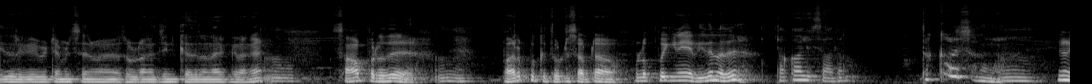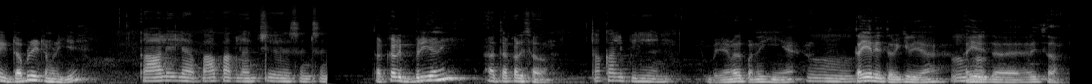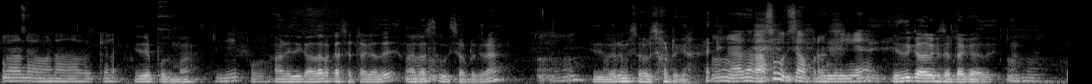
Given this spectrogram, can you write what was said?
இது இருக்குது விட்டமின்ஸ் சொல்கிறாங்க ஜிங்க் அதெல்லாம் இருக்கிறாங்க. சாப்பிட்றது பருப்புக்கு தொட்டு சாப்பிட்டா உள்ளே போய்க்கினே இது என்னது? தக்காளி சாதம். தக்காளி சாதமா? இன்னைக்கு டபுள் ஐட்டம் அன்றைக்கி காலையில் பாப்பாக்கு லஞ்சு செஞ்சு தக்காளி பிரியாணி தக்காளி சாதம். தக்காளி பிரியாணி. பிரியாணி பண்ணிக்கிங்க. தயிர் ரைத்த வைக்கிறியா தயிர் ரைத்தா வேண்டாம் வேண்டாம் வைக்கல. இதே போதுமா? இதே போதும். ஆனால் இதுக்கு அதெல்லாம் செட் ஆகாது. நான் ரசம் ஊற்றி சாப்பிட்டுக்கிறேன். இது வெறும் சோறு சாப்பிட்டுக்கிறேன். அதான் ரசம் ஊற்றி சாப்பிட்றேங்கிறீங்க. இதுக்கு அதற்கு செட் ஆகாது.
